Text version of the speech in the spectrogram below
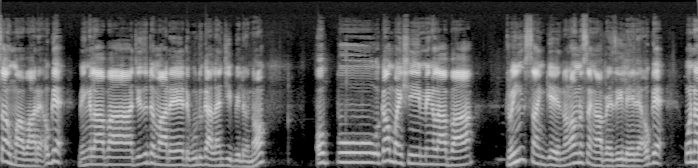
ဆောက်မှာပါတဲ့ဟုတ်ကဲ့မင်္ဂလာပါကျေးဇူးတင်ပါတယ်တကူတကလမ်းကြည့်ပေးလို့နော် Oppo အကောင့်ပိုင်ရှင်မင်္ဂလာပါ Dream Cycle 2025ပဲဈေးလဲတဲ့ဟုတ်ကဲ့ Honda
